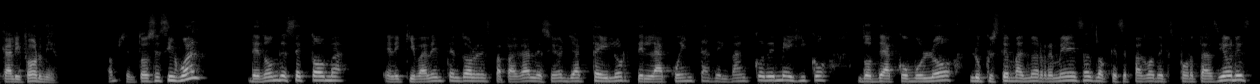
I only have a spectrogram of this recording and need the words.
California. Pues entonces, igual, ¿de dónde se toma el equivalente en dólares para pagarle al señor Jack Taylor? De la cuenta del Banco de México, donde acumuló lo que usted mandó en remesas, lo que se pagó de exportaciones.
